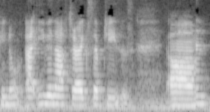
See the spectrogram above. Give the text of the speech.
You know even after I accept Jesus. Um,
